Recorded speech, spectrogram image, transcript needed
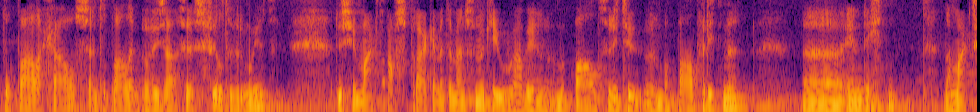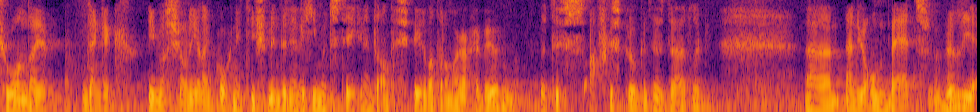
totale chaos en totale improvisatie. Dat is veel te vermoeiend. Dus je maakt afspraken met de mensen. Oké, hoe gaan we een, een bepaald ritme uh, inrichten? Dat maakt gewoon dat je, denk ik, emotioneel en cognitief minder energie moet steken in te anticiperen wat er allemaal gaat gebeuren. Het is afgesproken, het is duidelijk. Uh, en je ontbijt wil je,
